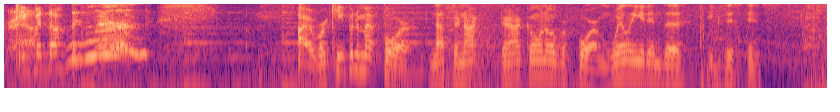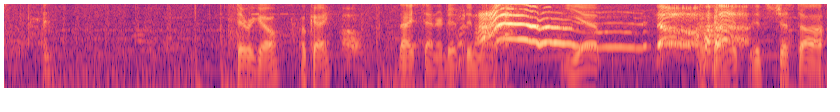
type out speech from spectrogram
ground. keep it off the ground. All right, we're keeping them at four. Not, they're not, they're not going over four. I'm willing it into existence. there we go. Okay, Oh. I centered it, didn't I? Ah! Yep. No! Okay, it's it's just off.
